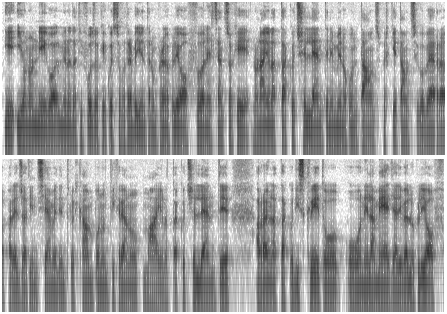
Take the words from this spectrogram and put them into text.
e io non nego, almeno da tifoso, che questo potrebbe diventare un problema playoff, nel senso che non hai un attacco eccellente nemmeno con Towns, perché Towns e Gobert pareggiati insieme dentro il campo non ti creano mai un attacco eccellente, avrai un attacco discreto o nella media a livello playoff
